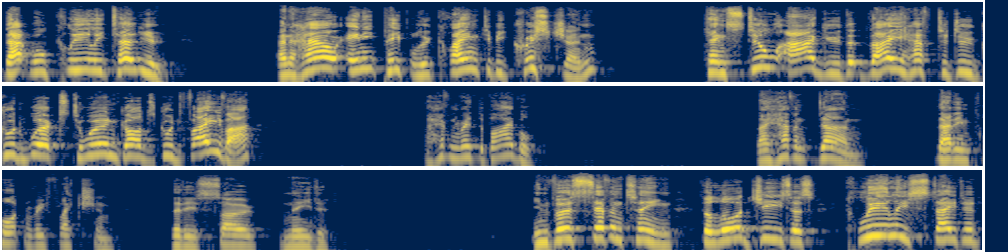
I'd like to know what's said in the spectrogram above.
that will clearly tell you. And how any people who claim to be Christian can still argue that they have to do good works to earn God's good favor, they haven't read the Bible. They haven't done that important reflection that is so needed. In verse 17, the Lord Jesus clearly stated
